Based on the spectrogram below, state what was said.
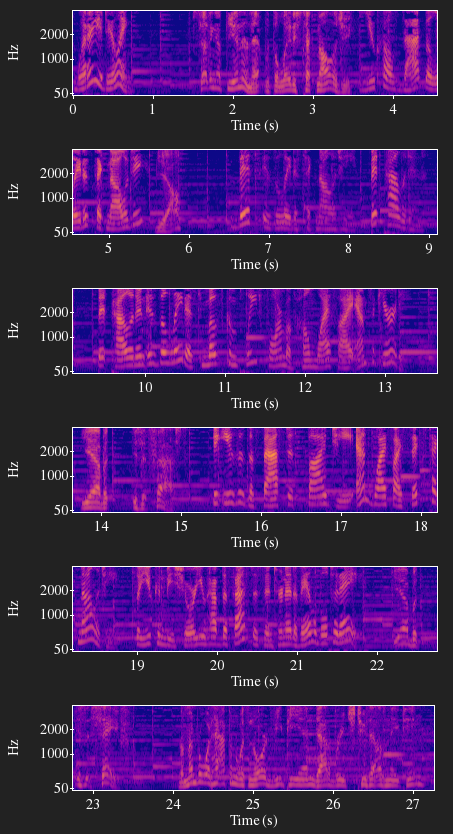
What are you doing? Setting up the internet with the latest technology. You call that the latest technology? Yeah? This is the latest technology, BitPaladin. BitPaladin is the latest, most complete form of home Wi-Fi and security. Yeah, but is it fast? It uses the fastest 5G and Wi-Fi 6 technology, so you can be sure you have the fastest internet available today. Yeah, but is it safe? Remember what happened with NordVPN data breach 2018?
